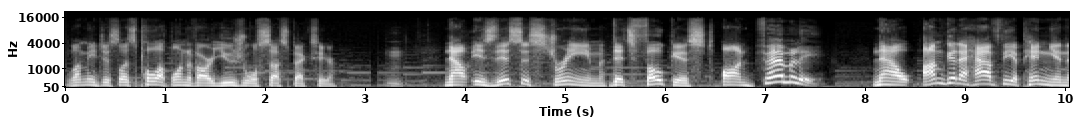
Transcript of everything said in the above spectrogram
Let me just let's pull up one of our usual suspects here. Hmm. Now, is this a stream that's focused on Family. Now, I'm going to have the opinion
